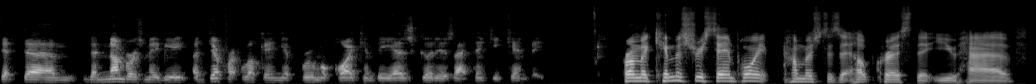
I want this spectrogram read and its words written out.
that um, the numbers may be a different looking if Bru McCoy can be as good as I think he can be. From a chemistry standpoint, how much does it help, Chris, that you have –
